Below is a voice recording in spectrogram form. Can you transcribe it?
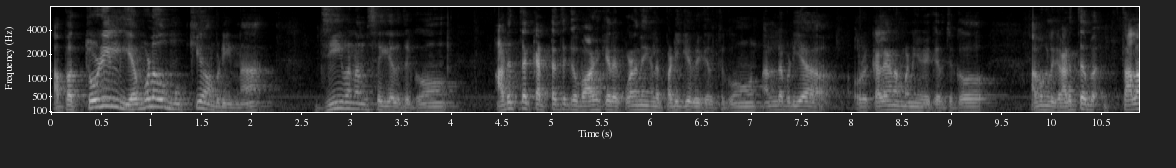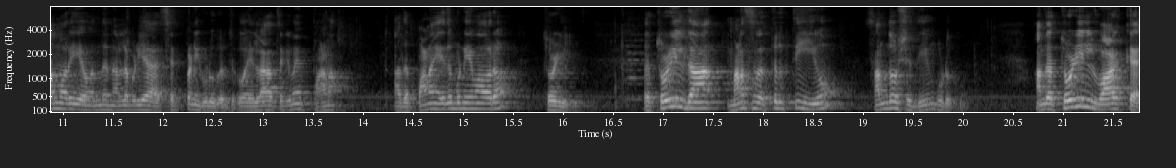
அப்போ தொழில் எவ்வளவு முக்கியம் அப்படின்னா ஜீவனம் செய்கிறதுக்கும் அடுத்த கட்டத்துக்கு வாழ்க்கையில் குழந்தைங்களை படிக்க வைக்கிறதுக்கும் நல்லபடியாக ஒரு கல்யாணம் பண்ணி வைக்கிறதுக்கோ அவங்களுக்கு அடுத்த ப- தலைமுறையை வந்து நல்லபடியாக செட் பண்ணி கொடுக்கறதுக்கோ எல்லாத்துக்குமே பணம். அது பணம் எது மூலியமாக வரும்? தொழில். இந்த தொழில் தான் மனசில் திருப்தியும் சந்தோஷத்தையும் கொடுக்கும். அந்த தொழில் வாழ்க்கை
